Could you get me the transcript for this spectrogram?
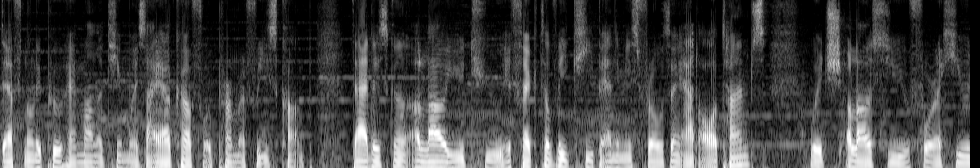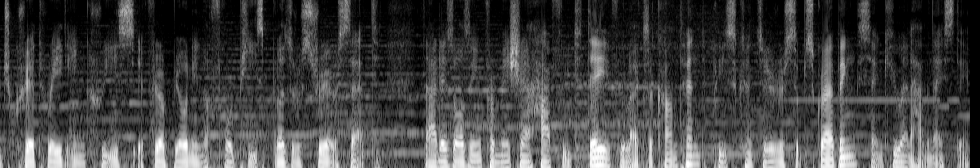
definitely put him on the team with Ayaka for perma-freeze comp. That is going to allow you to effectively keep enemies frozen at all times, which allows you for a huge crit rate increase if you're building a 4-piece Blizzard Strayer set. That is all the information I have for you today. If you like the content, please consider subscribing. Thank you and have a nice day.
